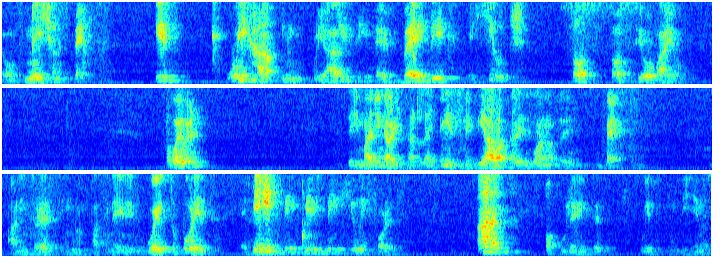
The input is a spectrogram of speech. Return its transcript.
of nation states. Is we have in reality a very big, a huge so socio-biome. However, the imaginaries are like this. Maybe Avatar is one of the best and interesting and fascinating way to put it. A big, big, big, big humid forest and populated with indigenous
